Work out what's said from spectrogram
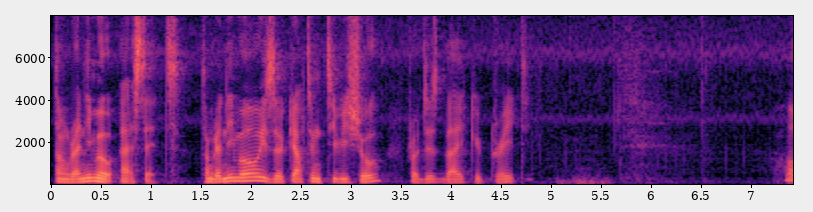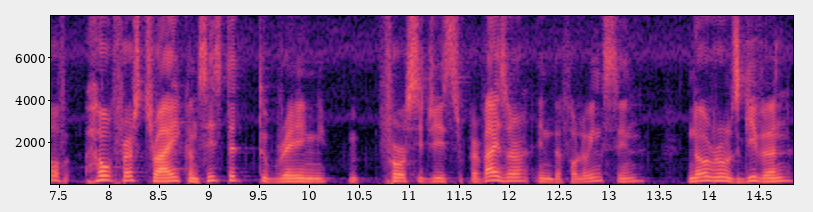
Tangranimo asset. Tangranimo is a cartoon TV show produced by Cube Creative. Our first try consisted to bring four CG supervisor in the following scene. No rules given.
